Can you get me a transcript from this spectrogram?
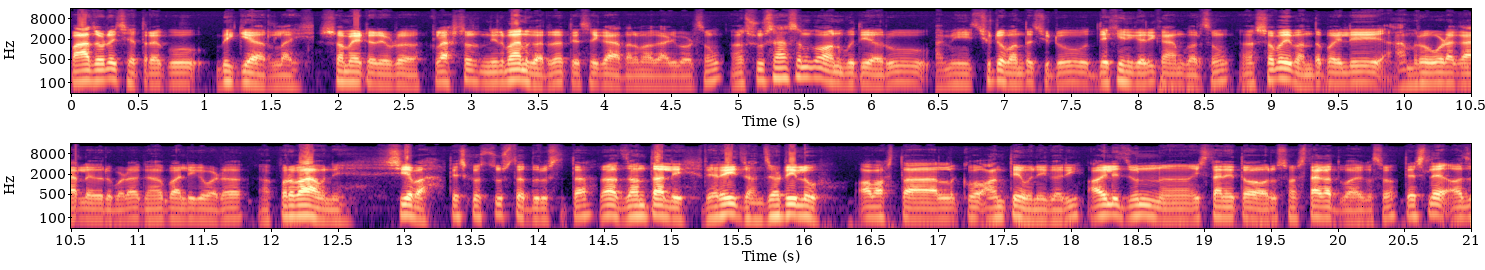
पाँचवटै क्षेत्रको विज्ञहरूलाई समेटेर एउटा क्लस्टर निर्माण गरेर त्यसैको आधारमा अगाडि बढ्छौँ। सुशासनको अनुभूतिहरू हामी छिटोभन्दा छिटो देखिने गरी काम गर्छौँ। सबैभन्दा पहिले हाम्रो वडा कार्यालयहरूबाट गाउँपालिकाबाट प्रभाव हुने सेवा त्यसको चुस्त दुरुस्तता र जनताले धेरै झन्झटिलो अवस्थाको अन्त्य हुने गरी अहिले जुन स्थानीय तहहरू संस्थागत भएको छ त्यसलाई अझ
